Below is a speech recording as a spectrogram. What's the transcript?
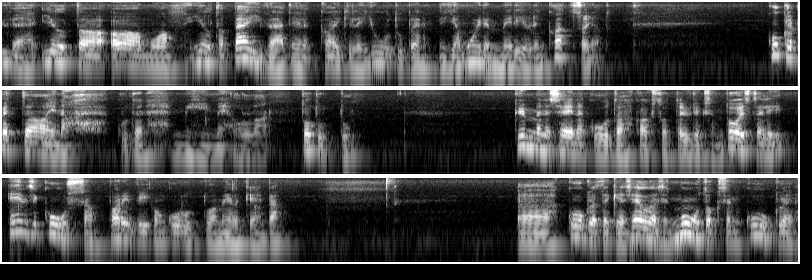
Hyvää iltaa, aamua, iltapäivää teille kaikille YouTuben ja muiden medioiden katsojat. Google pettää aina, kuten mihin me ollaan totuttu. 10. heinäkuuta 2019, eli ensi kuussa, parin viikon kuluttua melkeinpä, Google tekee sellaisen muutoksen Google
